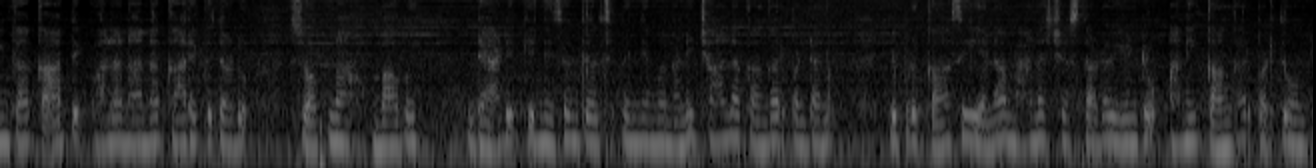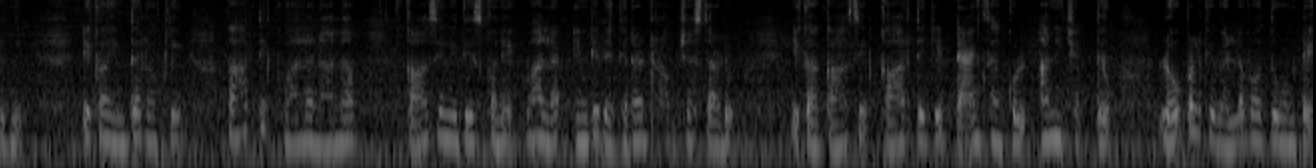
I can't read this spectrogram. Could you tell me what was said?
ఇంకా కార్తిక్ వాళ్ళ నాన్న కారెక్కుతాడు. స్వప్న బాబోయ్ డాడీకి నిజం తెలిసిపోయిందేమోనని చాలా కంగారు పడ్డాను. ఇప్పుడు కాశీ ఎలా మేనేజ్ చేస్తాడో ఏంటో అని కంగారు పడుతూ ఉంటుంది. ఇక ఇంతలోకి కార్తిక్ వాళ్ళ నాన్న కాశీని తీసుకొని వాళ్ళ ఇంటి దగ్గర డ్రాప్ చేస్తాడు. ఇక కాశీ కార్తిక్కి ట్యాంక్స్ అంకుల్ అని చెప్తూ లోపలికి వెళ్ళబోతూ ఉంటే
